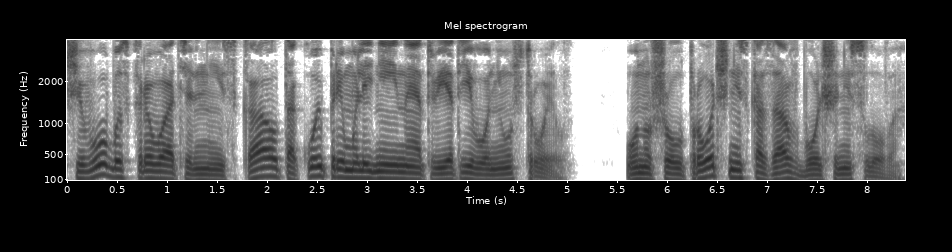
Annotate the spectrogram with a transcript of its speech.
Чего бы скрыватель не искал, такой прямолинейный ответ его не устроил. Он ушел прочь, не сказав больше ни слова.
